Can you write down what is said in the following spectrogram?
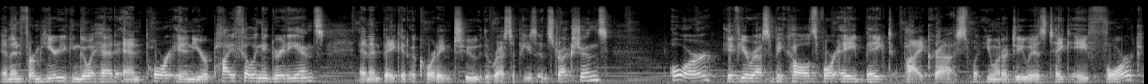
And then from here, you can go ahead and pour in your pie filling ingredients and then bake it according to the recipe's instructions. Or if your recipe calls for a baked pie crust, what you want to do is take a fork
